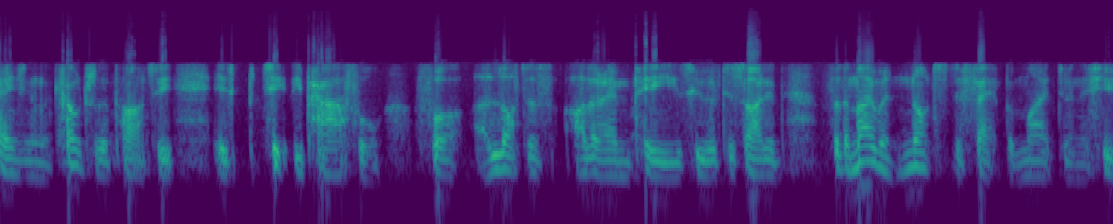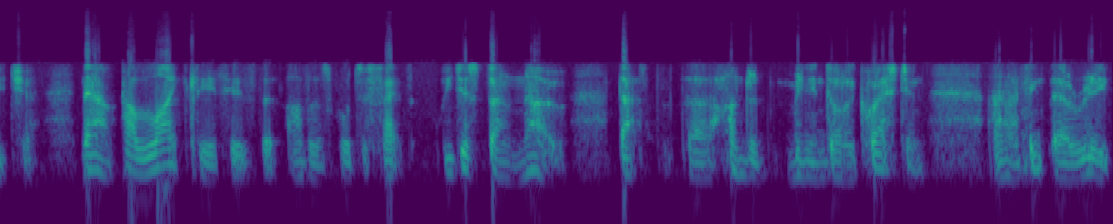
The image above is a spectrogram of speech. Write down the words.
changing in the culture of the party is particularly powerful for a lot of other MPs who have decided for the moment not to defect but might do in the future. Now, how likely it is that others will defect, we just don't know. That's the hundred million dollar question, and I think they're really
